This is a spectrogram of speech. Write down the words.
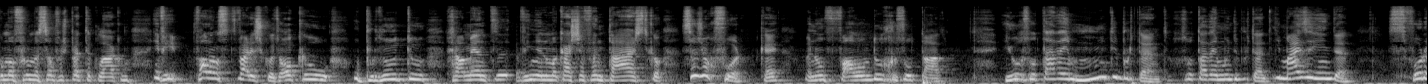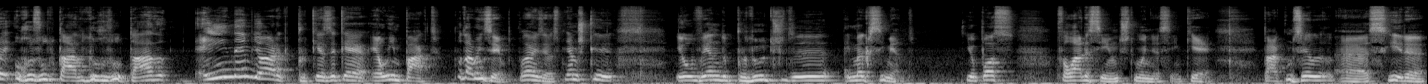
como a formação foi espetacular, como, enfim, falam-se de várias coisas, ou que o, o produto realmente vinha numa caixa fantástica, seja o que for, ok? Mas não falam do resultado. E o resultado é muito importante. O resultado é muito importante. E mais ainda, se for o resultado do resultado, ainda é melhor, porque quer dizer que é, é o impacto. Vou dar um exemplo. Vou dar um exemplo. Suponhamos que eu vendo produtos de emagrecimento. Eu posso falar assim, um testemunho assim, que é pá, comecei a seguir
